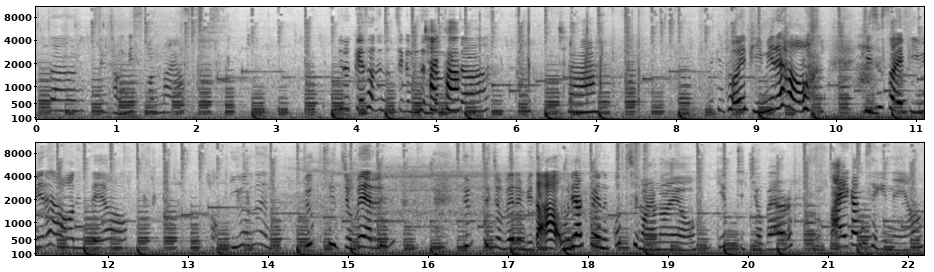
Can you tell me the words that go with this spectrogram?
짠, 지금 장미스 맞나요? 이렇게 사진도 찍으면 찰칵. 된답니다. 자 이렇게 저의 비밀의 하원, 기숙사의 비밀의 하원인데요. 어, 이거는 둡트 조베르, 둡트 조베르입니다. 아 우리 학교에는 꽃이 많아요. 듀티 조벨. 빨강색이네요.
